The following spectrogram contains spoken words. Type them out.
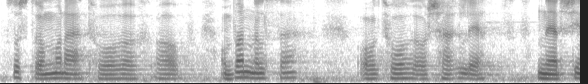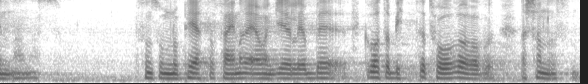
Og så strømmer det tårer av omvendelse og tårer og kjærlighet ned kinnet hennes. Sånn som når Peter senere i evangeliet gråter bitre tårer av erkjennelsen.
